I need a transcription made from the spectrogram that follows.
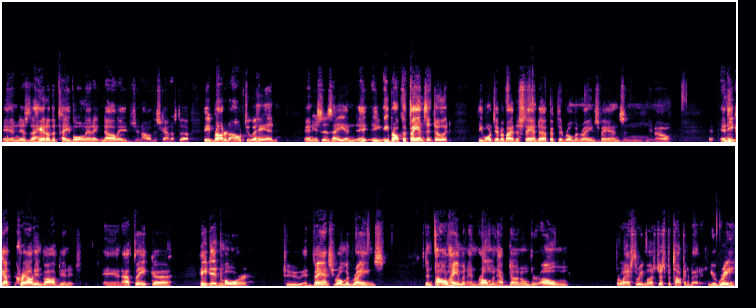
and as the head of the table and acknowledge and all this kind of stuff, he brought it all to a head. And he says, hey, and he, he brought the fans into it. He wants everybody to stand up if they're Roman Reigns fans, and you know, and he got the crowd involved in it. And I think uh, he did more to advance Roman Reigns than Paul Heyman and Roman have done on their own for the last three months just for talking about it. You agree?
